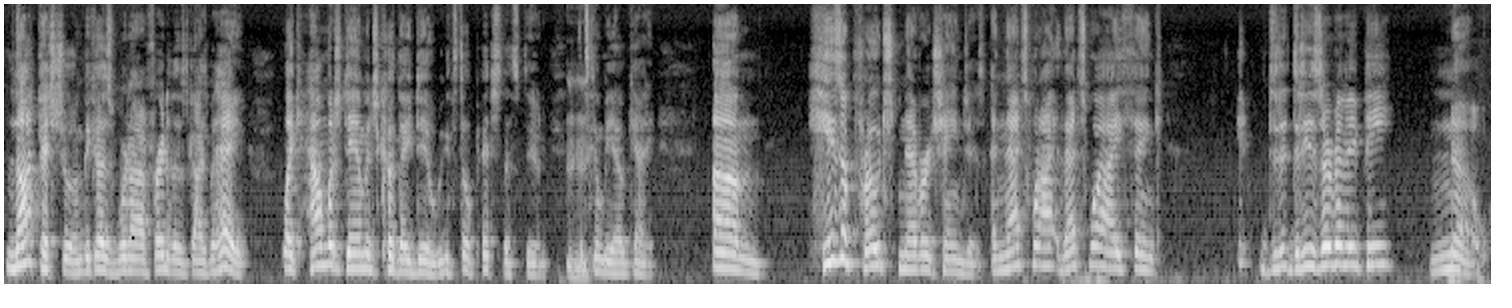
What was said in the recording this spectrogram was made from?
not pitch to him because we're not afraid of those guys. But hey, like, how much damage could they do? We can still pitch this dude. It's gonna be okay. Um, his approach never changes, and that's what I. That's why I think. Did, did he deserve MVP? No.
